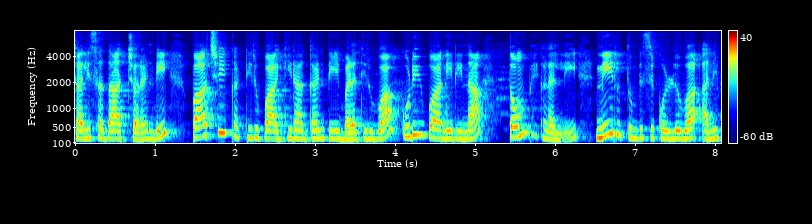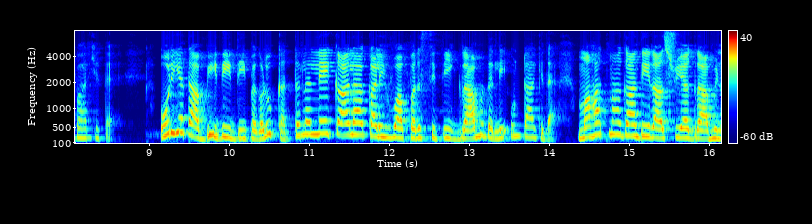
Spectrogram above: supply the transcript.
ಚಲಿಸದ ಚರಂಡಿ, ಪಾಚಿ ಕಟ್ಟಿರುವ ಗಿಡ ಗಂಟಿ ಬೆಳೆದಿರುವ ಕುಡಿಯುವ ನೀರಿನ ತೊಂಬೆಗಳಲ್ಲಿ ನೀರು ತುಂಬಿಸಿಕೊಳ್ಳುವ ಅನಿವಾರ್ಯತೆ. ಉರಿಯದ ಬೀದಿ ದೀಪಗಳು ಕತ್ತಲಲ್ಲೇ ಕಾಲ ಕಳೆಯುವ ಪರಿಸ್ಥಿತಿ ಗ್ರಾಮದಲ್ಲಿ ಉಂಟಾಗಿದೆ. ಮಹಾತ್ಮ ಗಾಂಧಿ ರಾಷ್ಟ್ರೀಯ ಗ್ರಾಮೀಣ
